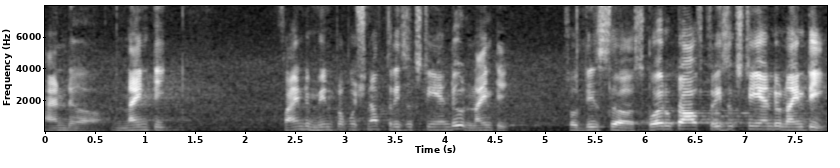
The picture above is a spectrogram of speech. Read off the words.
and uh, 90 find mean proportion of 360 and 90 so this uh, square root of 360 and 90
